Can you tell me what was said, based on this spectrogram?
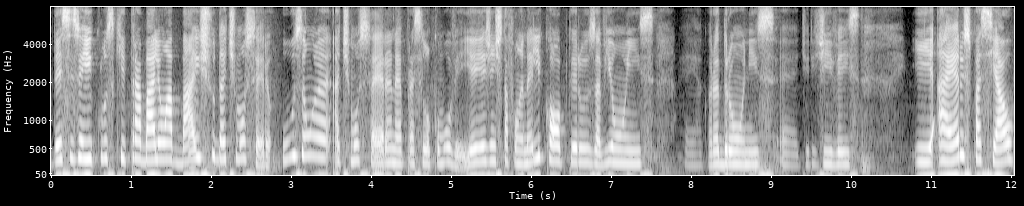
desses veículos que trabalham abaixo da atmosfera, usam a atmosfera né, para se locomover. E aí a gente está falando helicópteros, aviões, é, agora drones, é, dirigíveis. E a aeroespacial,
